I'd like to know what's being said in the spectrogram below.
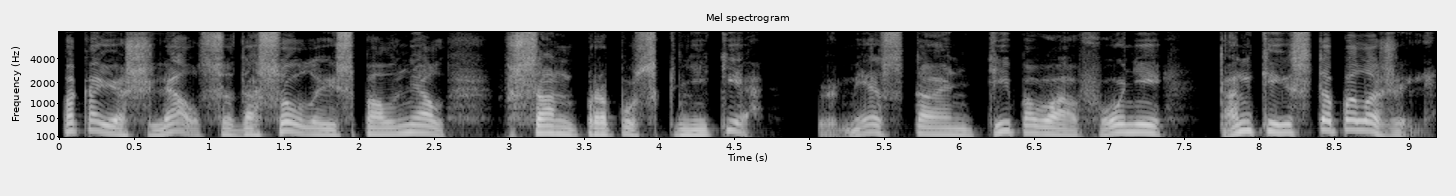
Пока я шлялся до соло исполнял в санпропускнике, вместо Антипова Афони танкиста положили.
